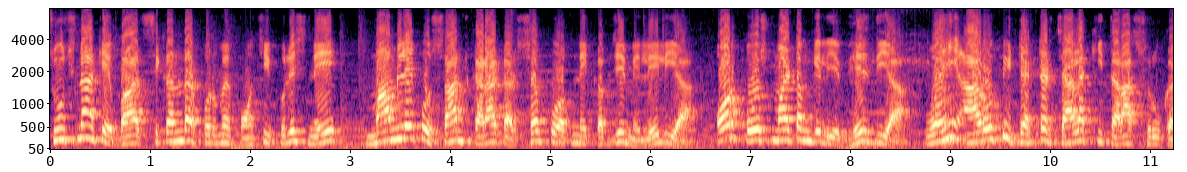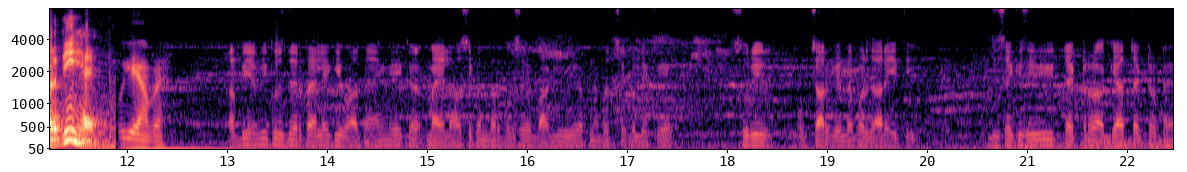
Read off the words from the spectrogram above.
सूचना के बाद सिकंदरपुर में पहुँची पुलिस ने मामले को शांत कराकर शव को अपने कब्जे में ले लिया और पोस्टमार्टम के लिए भेज दिया। वहीं आरोपी ट्रैक्टर चालक की तलाश शुरू कर दी है। यहाँ पे। अभी अभी कुछ देर पहले की बात है। एक महिला सिकंदरपुर से भागी हुई अपने बच्चे को लेके सूर्य उपचार केंद्र पर जा रही थी जिसे किसी ट्रैक्टर अज्ञात ट्रैक्टर ने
